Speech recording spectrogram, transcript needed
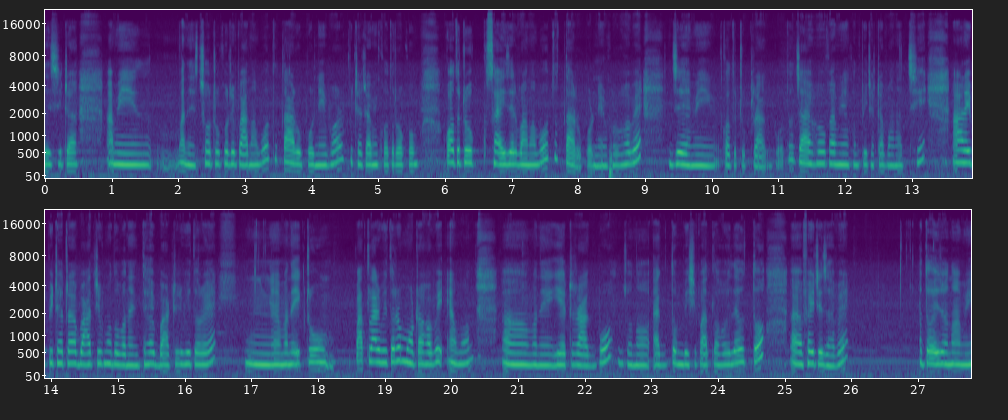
লেচিটা আমি মানে ছোট করে বানাবো, তো তার উপর নির্ভর পিঠাটা আমি কত রকম, কতটুক সাইজের বানাবো, তো তার উপর নির্ভর হবে যে আমি কতটুক রাখব। তো যাই হোক, আমি এখন পিঠাটা বানাচ্ছি। আর এই পিঠাটা বাটির মতো বানিয়ে নিতে হয়। বাটির ভিতরে মানে একটু পাতলার ভিতরে মোটা হবে এমন মানে ইয়েটা রাখব যেন একদম বেশি পাতলা হইলেও তো ফেটে যাবে। তো এই জন্য আমি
